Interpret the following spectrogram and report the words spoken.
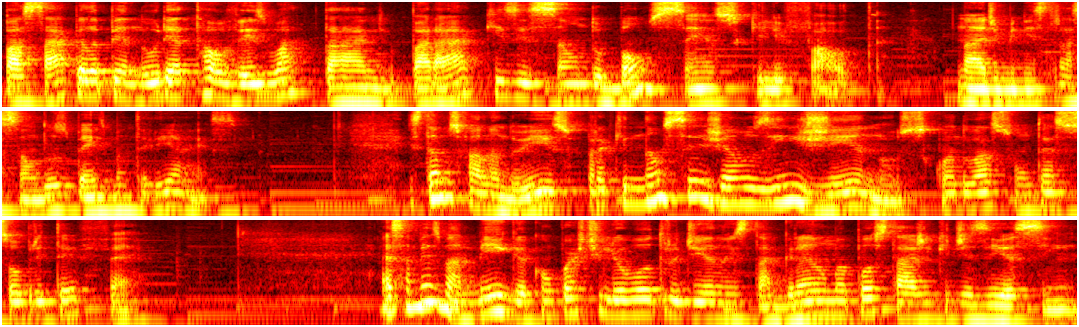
passar pela penúria é talvez o atalho para a aquisição do bom senso que lhe falta na administração dos bens materiais. Estamos falando isso para que não sejamos ingênuos quando o assunto é sobre ter fé. Essa mesma amiga compartilhou outro dia no Instagram uma postagem que dizia assim:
